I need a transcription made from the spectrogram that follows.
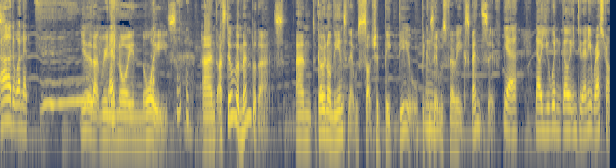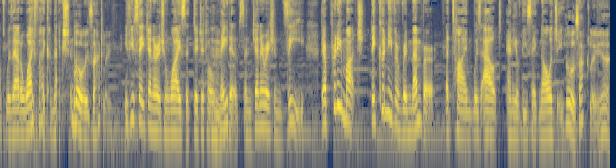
Ah, the one that. Yeah, that really annoying noise. And I still remember that. And going on the internet was such a big deal because it was very expensive. Yeah. Now you wouldn't go into any restaurants without a Wi Fi connection. Well, exactly. If you say Generation Y is the digital Hmm. natives and Generation Z, they're pretty much. They couldn't even remember a time without any of these technology. Well, exactly, yeah.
